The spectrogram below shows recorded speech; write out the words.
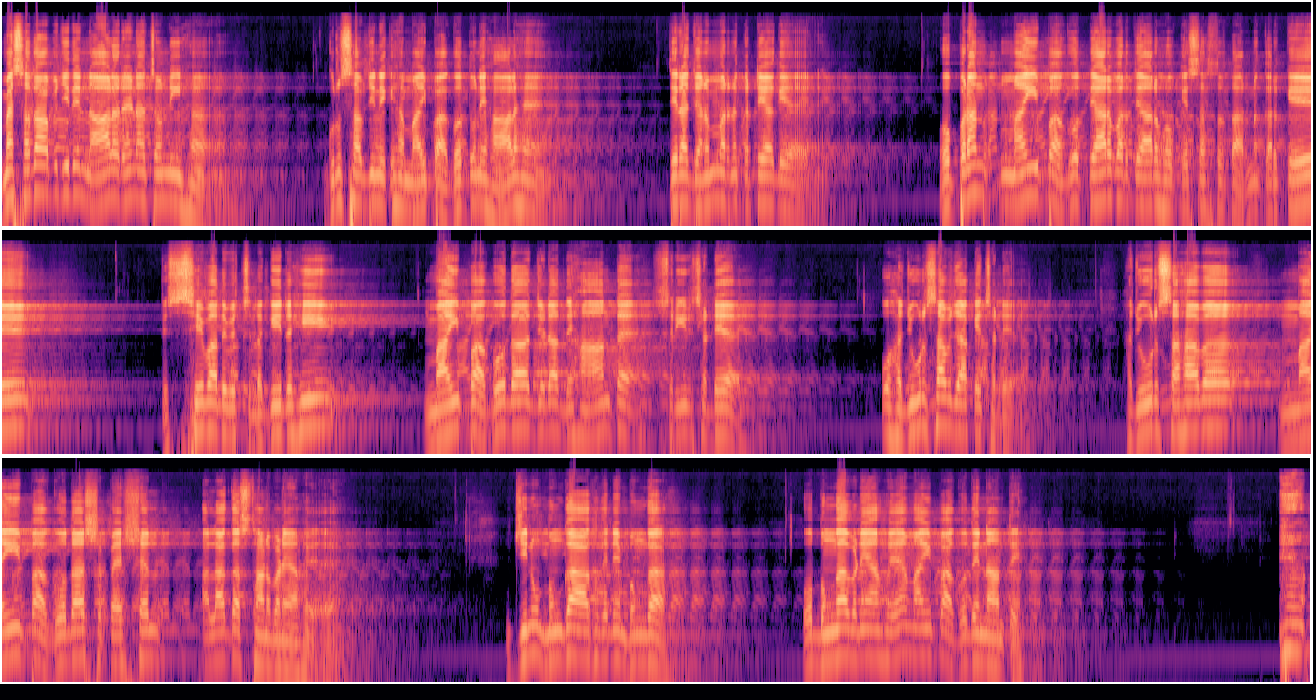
ਮੈਂ ਸਦਾ ਆਪ ਜੀ ਦੇ ਨਾਲ ਰਹਿਣਾ ਚਾਹੁੰਦੀ ਹਾਂ। ਗੁਰੂ ਸਾਹਿਬ ਜੀ ਨੇ ਕਿਹਾ, ਮਾਈ ਭਾਗੋ, ਤੂੰ ਨਿਹਾਲ ਹੈ। ਤੇਰਾ ਜਨਮ ਮਰਨ ਕੱਟਿਆ ਗਿਆ ਹੈ। ਉਪਰੰਤ ਮਾਈ ਭਾਗੋ ਤਿਆਰ ਬਰ ਤਿਆਰ ਹੋ ਕੇ ਸ਼ਸਤਰ ਧਾਰਨ ਕਰਕੇ ਤੇ ਸੇਵਾ ਦੇ ਵਿੱਚ ਲੱਗੀ ਰਹੀ। ਮਾਈ ਭਾਗੋ ਦਾ ਜਿਹੜਾ ਦੇਹਾਂਤ ਹੈ, ਸਰੀਰ ਛੱਡਿਆ ਉਹ ਹਜੂਰ ਸਾਹਿਬ ਜਾ ਕੇ ਛੱਡਿਆ। ਹਜੂਰ ਸਾਹਿਬ ਮਾਈ ਭਾਗੋ ਦਾ ਸਪੈਸ਼ਲ ਅਲੱਗ ਸਥਾਨ ਬਣਿਆ ਹੋਇਆ ਹੈ। ਜਿਹਨੂੰ ਬੁੰਗਾ ਆਖਦੇ ਨੇ ਬੁੰਗਾ। ਉਹ ਬੁੰਗਾ ਬਣਿਆ ਹੋਇਆ ਮਾਈ ਭਾਗੋ ਦੇ ਨਾਂ ਤੇ।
